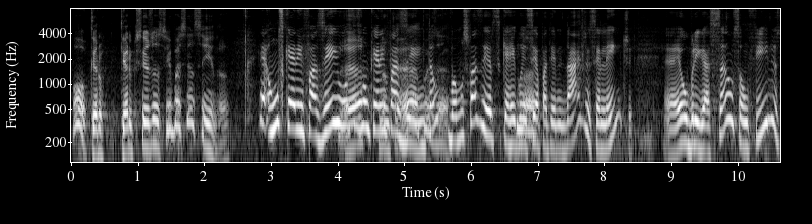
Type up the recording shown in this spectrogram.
oh, quero quero que seja assim, vai ser assim, né? É, uns querem fazer e outros é, não querem não fazer. Quer, é, então, é. vamos fazer. Se quer reconhecer a paternidade, excelente. É, é obrigação, são filhos.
